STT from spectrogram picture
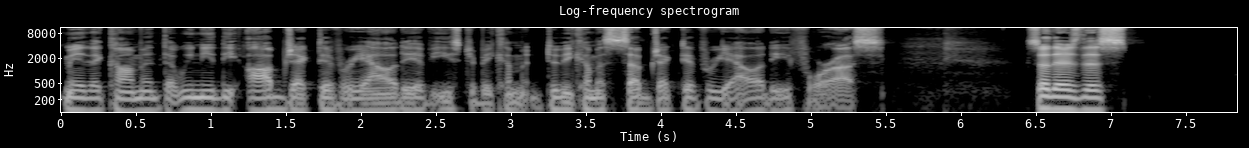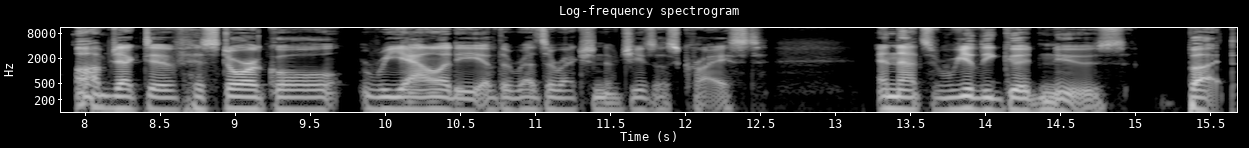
made the comment that we need the objective reality of Easter become to become a subjective reality for us. So there's this objective historical reality of the resurrection of Jesus Christ. And that's really good news, but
